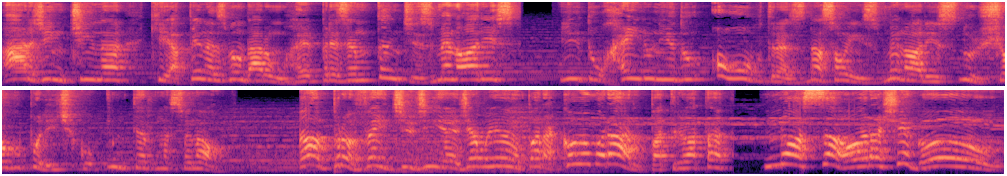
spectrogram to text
Argentina, que apenas mandaram representantes menores, e do Reino Unido ou outras nações menores no jogo político internacional. Aproveite o dia de amanhã para comemorar, patriota! Nossa hora chegou!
